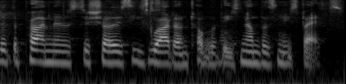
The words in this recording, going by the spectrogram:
that the Prime Minister shows he's right on top of his numbers and his facts.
